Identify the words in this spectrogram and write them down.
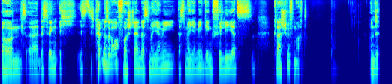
Und äh, deswegen, ich, ich, ich könnte mir sogar auch vorstellen, dass Miami, dass Miami gegen Philly jetzt klar Schiff macht. Und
